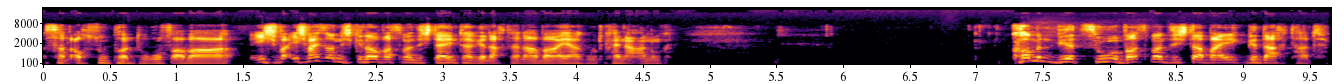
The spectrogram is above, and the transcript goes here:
Das hat auch super doof, aber ich, ich weiß auch nicht genau, was man sich dahinter gedacht hat, aber ja gut, keine Ahnung. Kommen wir zu, was man sich dabei gedacht hat.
